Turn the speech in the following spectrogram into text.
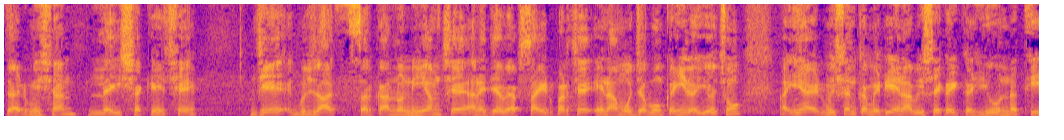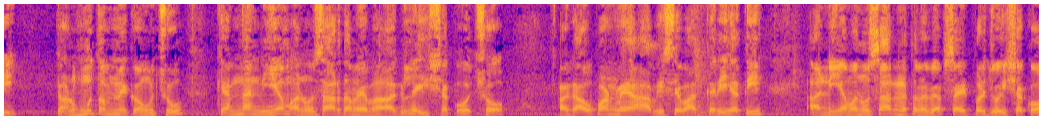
તો એડમિશન લઈ શકે છે. જે ગુજરાત સરકારનો નિયમ છે અને જે વેબસાઇટ પર છે, એના મુજબ હું કહી રહ્યો છું. અહીંયા એડમિશન કમિટી એના વિશે કંઈ કહ્યું નથી. પણ હું તમને કહું છું કે એમના નિયમ અનુસાર તમે ભાગ લઈ શકો છો. અગાઉ પણ મેં આ વિશે વાત કરી હતી. આ નિયમ અનુસાર અને તમે વેબસાઇટ પર જોઈ શકો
